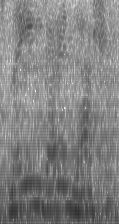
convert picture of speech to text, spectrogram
Slain Baron Nashor.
